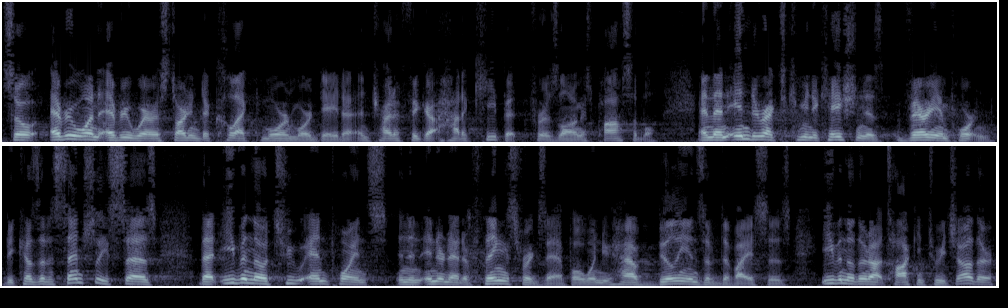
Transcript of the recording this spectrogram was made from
So everyone everywhere is starting to collect more and more data and try to figure out how to keep it for as long as possible. And then indirect communication is very important because it essentially says that even though two endpoints in an Internet of Things, for example, when you have billions of devices, even though they're not talking to each other,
